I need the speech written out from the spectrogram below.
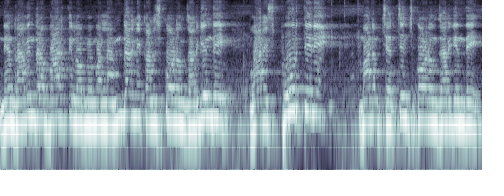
నేను రవీంద్ర భారతిలో మిమ్మల్ని అందరినీ కలుసుకోవడం జరిగింది. వారి స్ఫూర్తిని మనం చర్చించుకోవడం జరిగింది.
